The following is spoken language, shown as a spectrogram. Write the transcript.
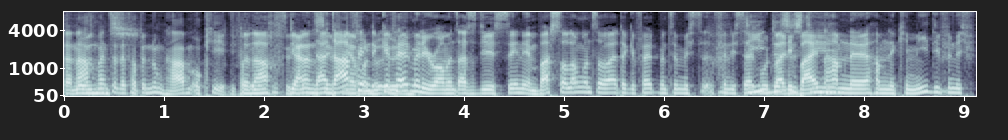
Danach, Und- wenn sie eine Verbindung haben, okay. Die Verbindung Danach, die anderen Da, Szenen da find, gefällt mir die Romance, also die Szene im Waschsalon und so weiter, gefällt mir ziemlich, finde ich sehr Die- gut, weil die beiden die- haben eine, haben eine Chemie, die finde ich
